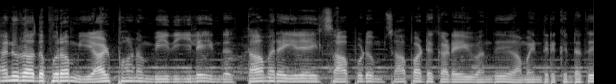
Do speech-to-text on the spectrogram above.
அனுராதபுரம் யாழ்ப்பாணம் வீதியிலே இந்த தாமரை இலையில் சாப்பிடும் சாப்பாட்டு கடை வந்து அமைந்திருக்கின்றது.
